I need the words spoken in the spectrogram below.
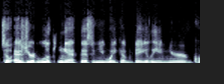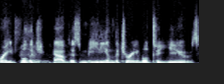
So as you're looking at this and you wake up daily and you're grateful mm-hmm. that you have this medium that you're able to use,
